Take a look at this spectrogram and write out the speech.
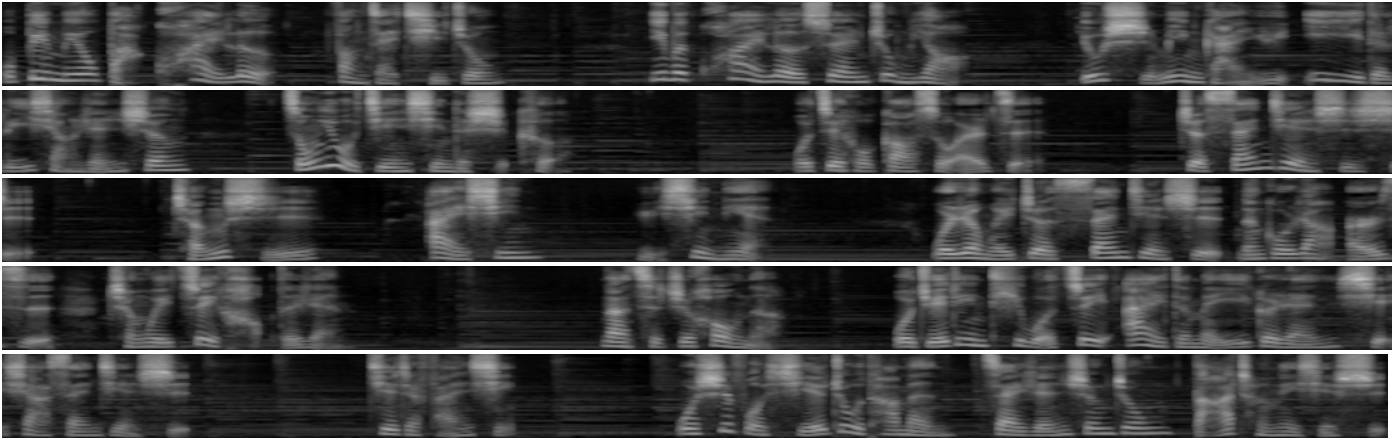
我并没有把快乐放在其中，因为快乐虽然重要，有使命感与意义的理想人生，总有艰辛的时刻。我最后告诉儿子，这三件事是诚实、爱心与信念。我认为这三件事能够让儿子成为最好的人。那次之后呢？我决定替我最爱的每一个人写下三件事，接着反省，我是否协助他们在人生中达成那些事？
